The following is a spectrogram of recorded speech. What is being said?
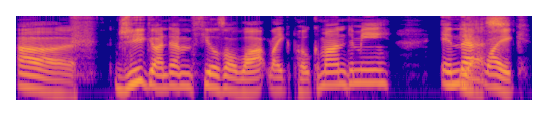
uh G Gundam feels a lot like Pokemon to me in that Yes. like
